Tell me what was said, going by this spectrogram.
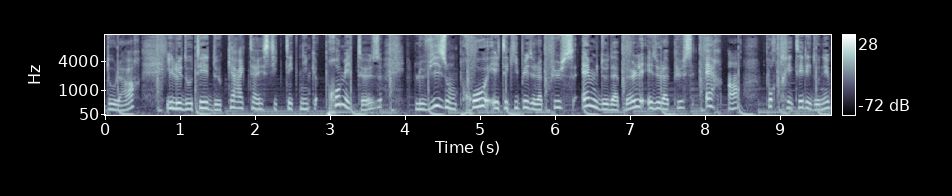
dollars. Il est doté de caractéristiques techniques prometteuses. Le Vision Pro est équipé de la puce M2 d'Apple et de la puce R1 pour traiter les données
